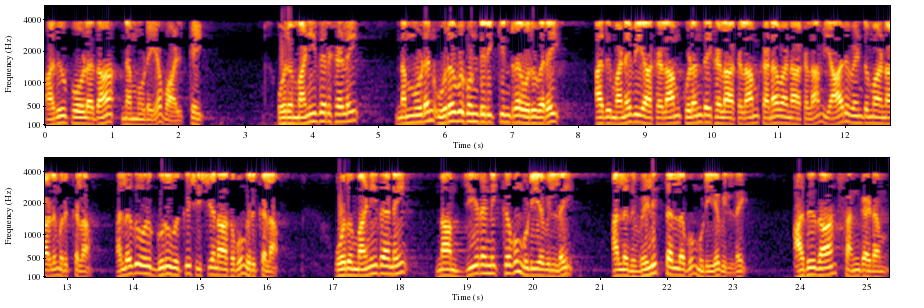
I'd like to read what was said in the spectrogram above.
அதுபோலதான் நம்முடைய வாழ்க்கை. ஒரு மனிதர்களை நம்முடன் உறவு கொண்டிருக்கின்ற ஒருவரை அது மனைவியாகலாம் குழந்தைகளாகலாம் கணவனாகலாம் யாரு வேண்டுமானாலும் இருக்கலாம். அல்லது ஒரு குருவுக்கு சிஷ்யனாகவும் இருக்கலாம். ஒரு மனிதனை நாம் ஜீரணிக்கவும் முடியவில்லை அல்லது வெளித்தள்ளவும் முடியவில்லை. அதுதான் சங்கடம்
